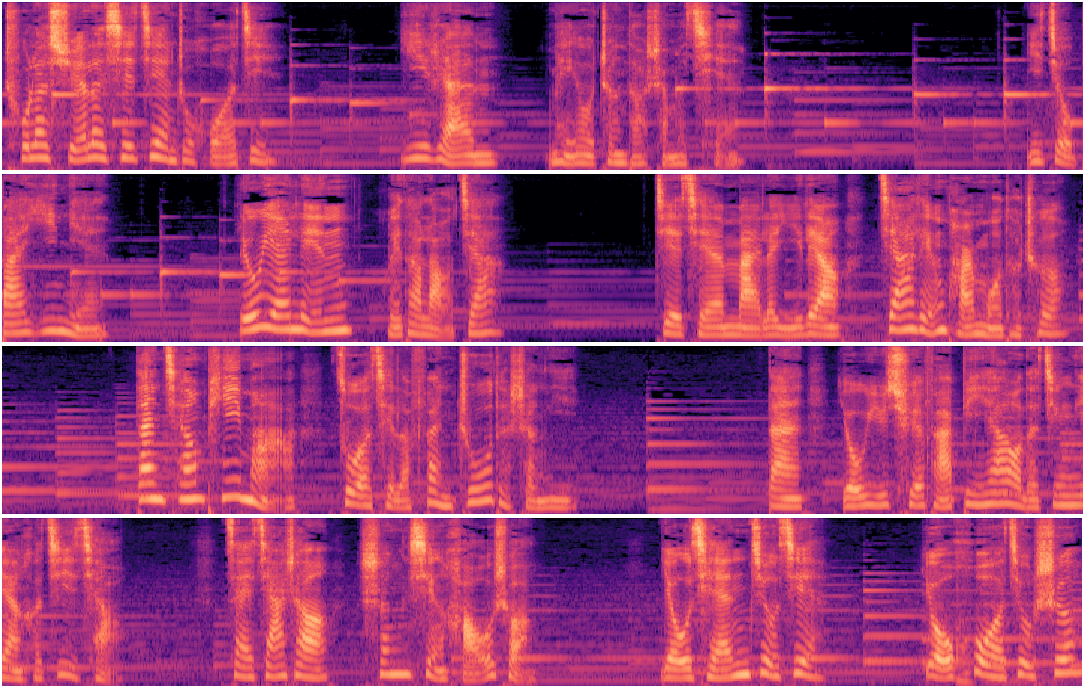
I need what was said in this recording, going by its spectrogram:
除了学了些建筑活计，依然没有挣到什么钱。一九八一年，刘延林回到老家，借钱买了一辆嘉陵牌摩托车，单枪匹马做起了贩猪的生意。但由于缺乏必要的经验和技巧，再加上生性豪爽，有钱就借，有货就赊，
